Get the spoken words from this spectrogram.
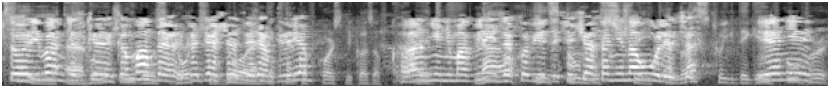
что uh, евангельская команда, ходящая дверям к дверям, они не могли is on Сейчас они на улице. И они over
